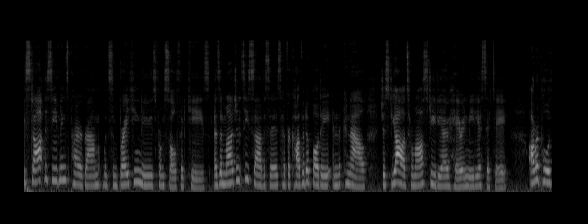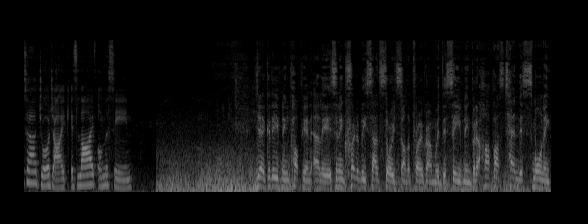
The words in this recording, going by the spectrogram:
We start this evening's programme with some breaking news from Salford Quays, as emergency services have recovered a body in the canal just yards from our studio here in Media City. Our reporter, George Ike, is live on the scene. Yeah, good evening, Poppy and Ellie. It's an incredibly sad story to start the programme with this evening, but at half past ten this morning,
